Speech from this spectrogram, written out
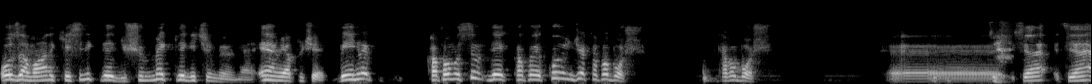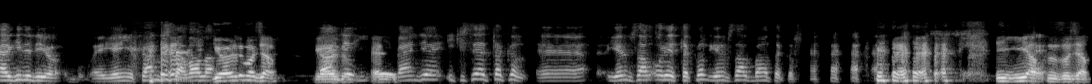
o zamanı kesinlikle düşünmekle geçirmiyorum yani. En önemli yaptığım şey. Beynim hep kafamı sırf de kafaya koyunca kafa boş. Kafa boş. Ee, Sinan, Sinan Ergin de diyor e, yayın. Hangisi daha? Valla Gördüm hocam. Gördüm. bence, Evet. bence ikisine takıl. Ee, yarım saat oraya takıl, yarım saat bana takıl. iyi, iyi yaptınız hocam.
